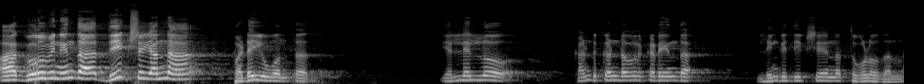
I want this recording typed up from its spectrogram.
ಆ ಗುರುವಿನಿಂದ ದೀಕ್ಷೆಯನ್ನು ಪಡೆಯುವಂಥದ್ದು. ಎಲ್ಲೆಲ್ಲೋ ಕಂಡು ಕಂಡವರ ಕಡೆಯಿಂದ ಲಿಂಗ ದೀಕ್ಷೆಯನ್ನು ತಗೊಳ್ಳೋದಲ್ಲ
